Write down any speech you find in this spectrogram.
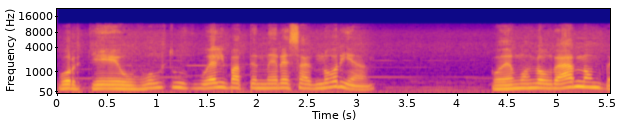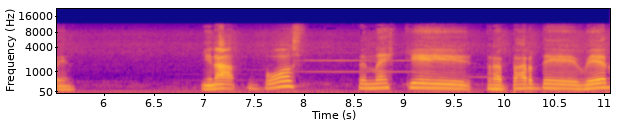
porque Ubuntu vuelva a tener esa gloria. Podemos lograrlo, hombre. Mira, vos tenés que tratar de ver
